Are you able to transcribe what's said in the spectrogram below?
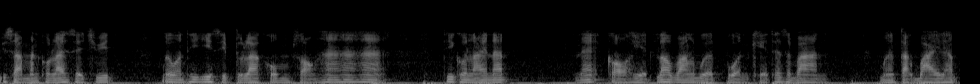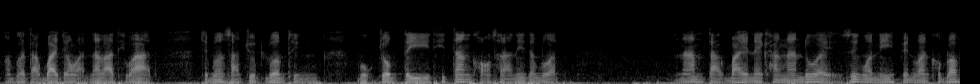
วิสามันคนร้ายเสียชีวิต เมื่อวันที่ 20 ตุลาคม 2555 ที่คนร้ายนัด แนะก่อเหตุลอบวางระเบิดป่วนเขตเทศบาล เมืองตากใบนะครับอำเภอตากใบจังหวัดนราธิวาส จำนวน 3 จุดรวมถึงบุกโจมตีที่ตั้งของสถานีตำรวจ น้ำตากใบในครั้งนั้นด้วย ซึ่งวันนี้เป็นวันครบรอบ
